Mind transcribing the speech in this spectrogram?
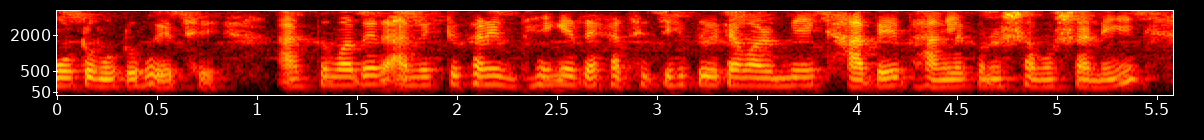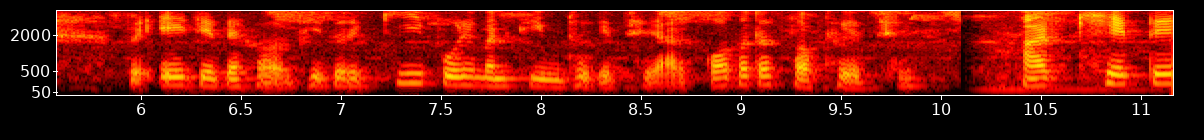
মোটো মোটো হয়েছে। আর তোমাদের আমি একটুখানি ভেঙে দেখাচ্ছি, যেহেতু এটা আমার মেয়ে খাবে, ভাঙলে কোনো সমস্যা নেই। তো এই যে দেখো, ভিতরে কি পরিমাণ ক্রিম ঢুকেছে আর কতটা সফট হয়েছে। আর খেতে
